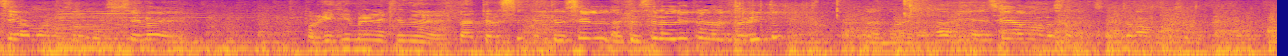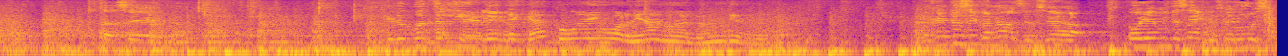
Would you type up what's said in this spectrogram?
Quién se llamamos nosotros? C9. ¿Por qué siempre en el C9? La, terce- el tercer, la tercera letra del alfabeto, la novena. Ah, ahí nosotros, ahí tomamos nosotros. Hasta hace... ¿Qué tú Hasta libremente acá? ¿Cómo hay un guardián o algo? No entiendo. La gente se conoce, o sea, obviamente saben que soy músico.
